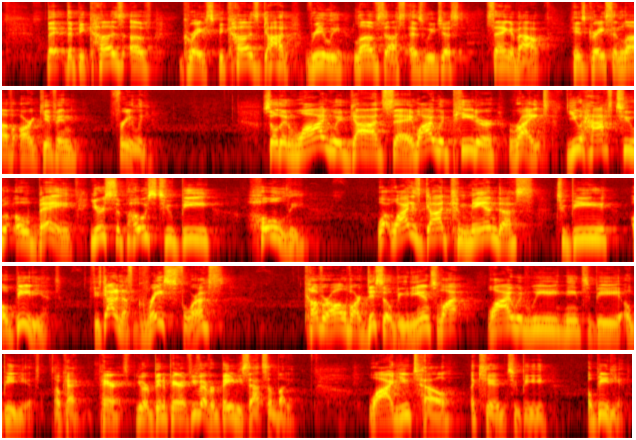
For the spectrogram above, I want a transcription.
That, that because of grace, because God really loves us, as we just sang about, His grace and love are given freely. So then, why would God say, why would Peter write, you have to obey? You're supposed to be holy. Why does God command us to be obedient? If He's got enough grace for us, cover all of our disobedience, why, why would we need to be obedient? Okay, parents, you ever been a parent? If you've ever babysat somebody, why do you tell a kid to be obedient?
